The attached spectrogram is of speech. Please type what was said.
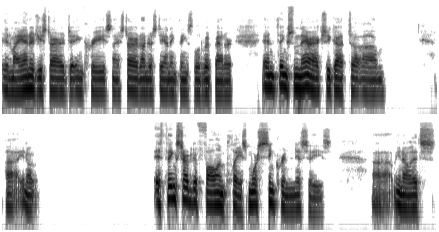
and my energy started to increase and I started understanding things a little bit better. And things from there actually got to, um, uh, you know, as things started to fall in place, more synchronicities. Uh, you know, it's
